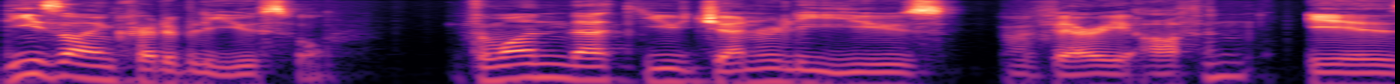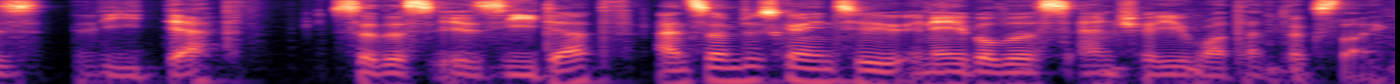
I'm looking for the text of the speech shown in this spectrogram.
These are incredibly useful. The one that you generally use very often is the depth. So this is Z depth. And so I'm just going to enable this and show you what that looks like.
